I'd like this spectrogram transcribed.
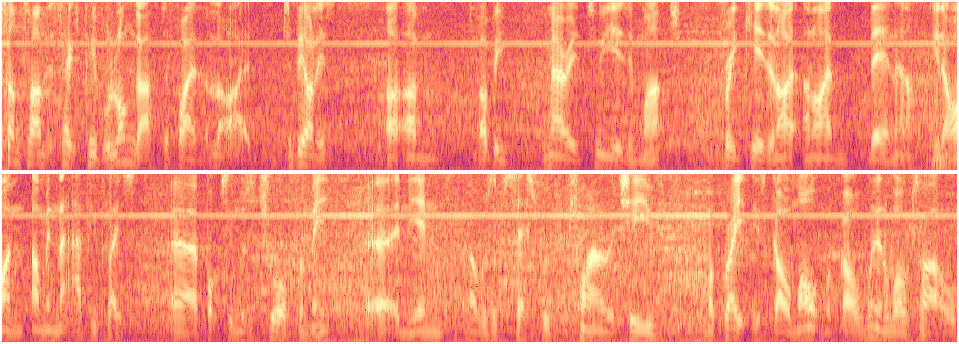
sometimes it takes people longer to find. Like, to be honest, I, I'm I'll be married two years in March, three kids, and I and I'm there now. You know, I'm I'm in that happy place. Uh, boxing was a chore for me. Uh, in the end, I was obsessed with trying to achieve my greatest goal, my ultimate goal, winning a world title,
